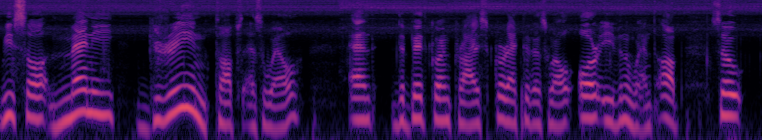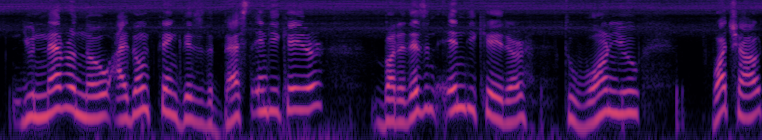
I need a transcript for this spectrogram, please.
we saw many green tops as well and the Bitcoin price corrected as well or even went up. So you never know. I don't think this is the best indicator, but it is an indicator to warn you, watch out,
